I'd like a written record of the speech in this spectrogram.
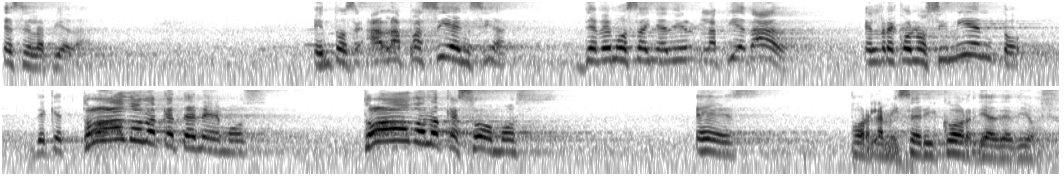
esa es la piedad. Entonces, a la paciencia debemos añadir la piedad, el reconocimiento de que todo lo que tenemos, todo lo que somos, es por la misericordia de Dios.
